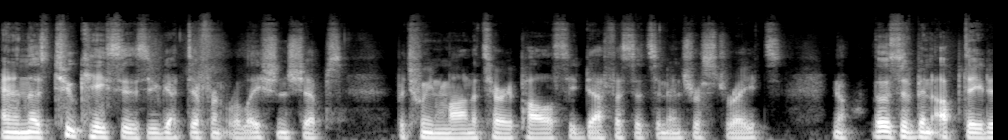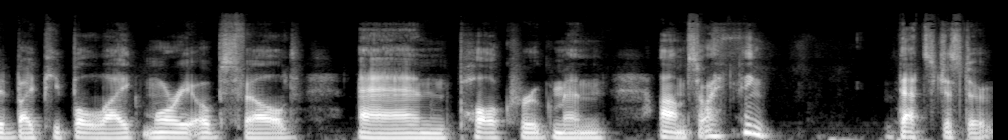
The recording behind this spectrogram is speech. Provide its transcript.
and in those two cases, you get different relationships between monetary policy deficits and interest rates. You know, those have been updated by people like Maury Obstfeld and Paul Krugman. Um, so I think that's just a,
